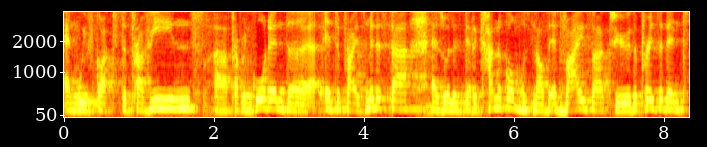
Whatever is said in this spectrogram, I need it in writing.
and we've got the Pravins, uh, Pravin Gordhan, the enterprise minister as well as Derek Hanekom, who's now the advisor to the president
